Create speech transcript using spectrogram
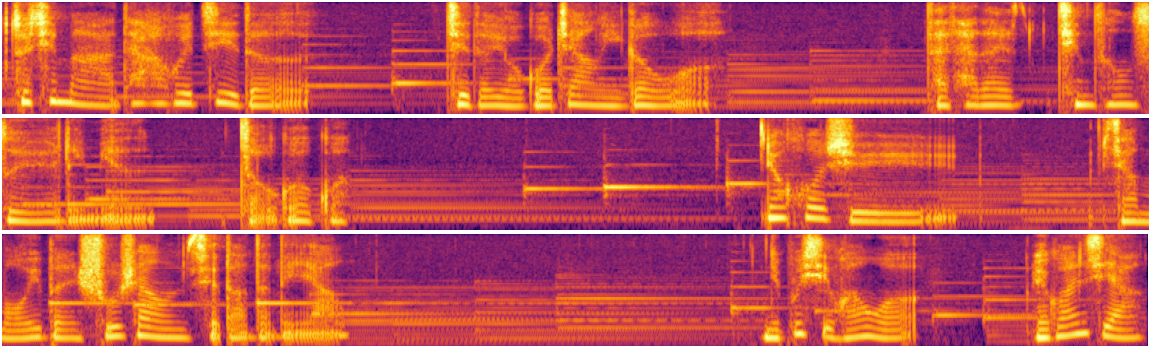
最起码他还会记得，记得有过这样一个我，在他的青葱岁月里面走过过。又或许，像某一本书上写到的那样，你不喜欢我，没关系啊，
